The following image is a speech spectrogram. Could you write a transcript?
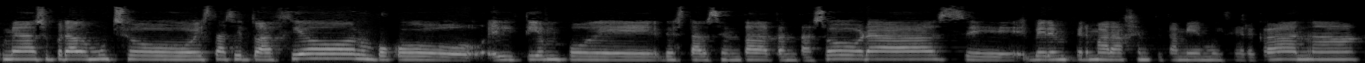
me ha, superado mucho esta situación, un poco el tiempo de, de estar sentada tantas horas, eh, ver enfermar a gente también muy cercana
